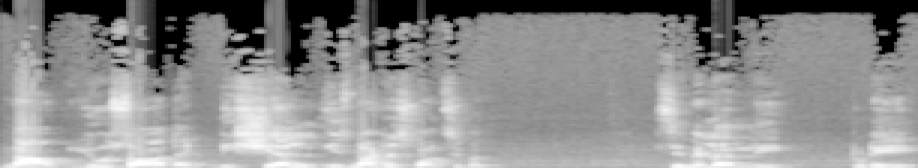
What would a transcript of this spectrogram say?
Now you saw that the shell is not responsible Similarly, today,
